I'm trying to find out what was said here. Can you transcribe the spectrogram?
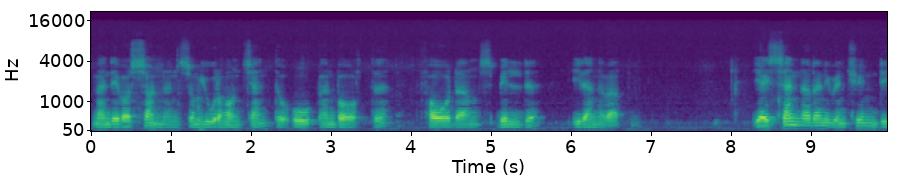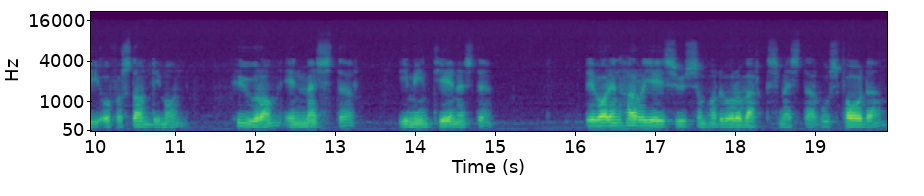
Men det var Sønnen som gjorde han kjent og åpenbarte Faderens bilde i denne verden. Jeg sender den jo en kyndig og forstandig mann, Huram, en mester i min tjeneste. Det var en Herre Jesus som hadde vært verksmester hos Faderen,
